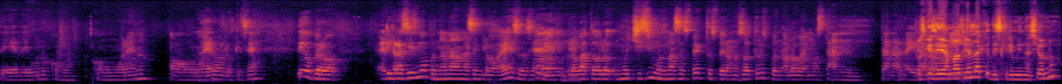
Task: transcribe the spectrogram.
de, de uno como, como moreno o güero o lo que sea. Digo, pero el racismo pues no nada más engloba eso, o sea, engloba todo lo- muchísimos más aspectos, pero nosotros pues no lo vemos tan, tan arraigado. Pues que sería más bien la discriminación, ¿no?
